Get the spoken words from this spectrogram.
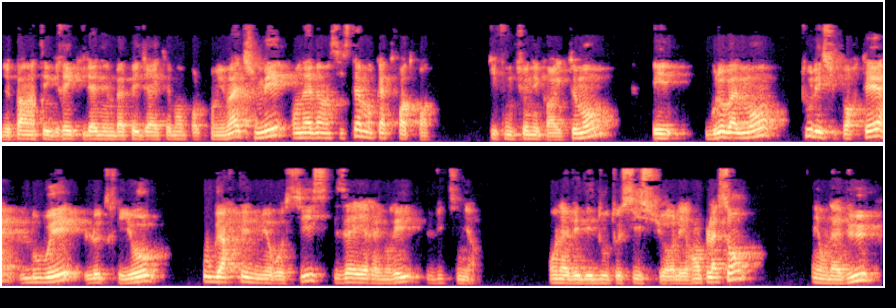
ne pas intégrer Kylian Mbappé directement pour le premier match, mais on avait un système en 4-3-3 qui fonctionnait correctement et globalement tous les supporters louaient le trio Ugarte numéro 6, Zahir Emery, Vitinha. On avait des doutes aussi sur les remplaçants et on a vu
